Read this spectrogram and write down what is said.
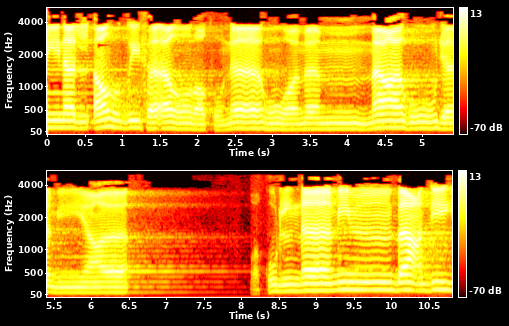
مِّنَ الْأَرْضِ فَأَغْرَقْنَاهُ وَمَن مَّعَهُ جَمِيعًا. وَقُلْنَا مِن بَعْدِهِ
